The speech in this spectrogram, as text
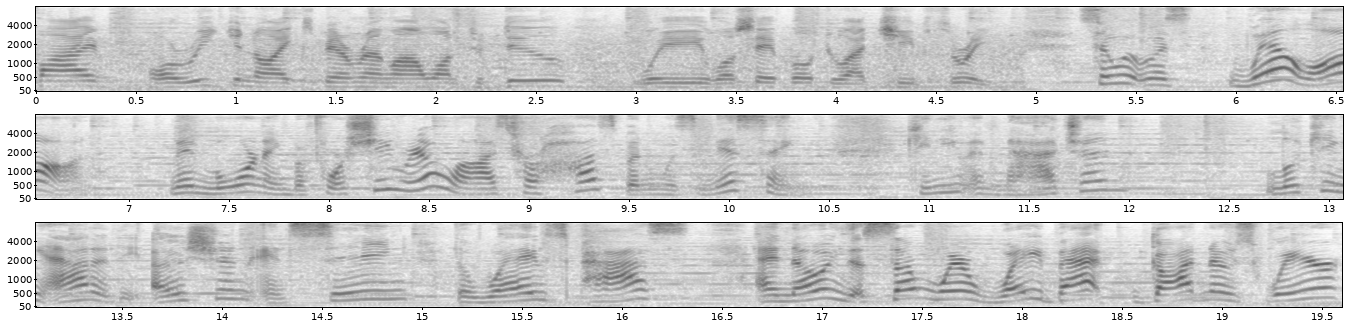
five original experiments I want to do, we was able to achieve three. So it was well on mid-morning before she realized her husband was missing. Can you imagine looking out at the ocean and seeing the waves pass and knowing that somewhere way back, God knows where,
